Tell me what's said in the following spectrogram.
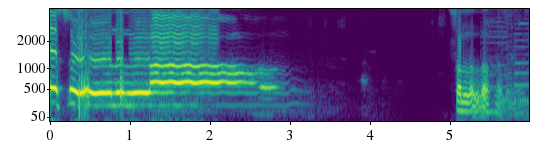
রাসূলুল্লাহ। সাল্লাল্লাহু আলাইহি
